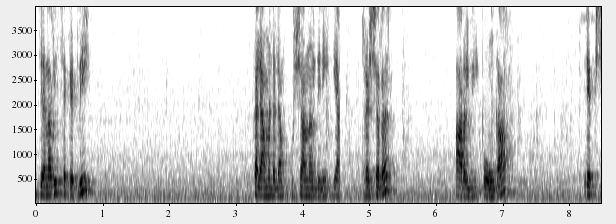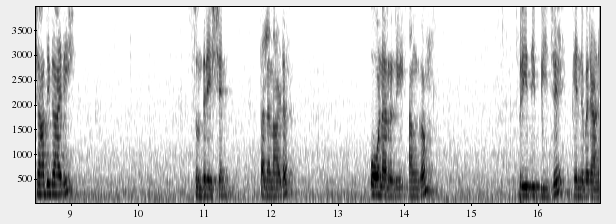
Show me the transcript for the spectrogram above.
general secretary Kalamandalam Ushanandini treasurer R. L. V. Omkar രക്ഷാധികാരി സുന്ദരേശൻ തലനാട് ഓണററി അംഗം പ്രീതി പി. ജെ. എന്നിവരാണ്.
